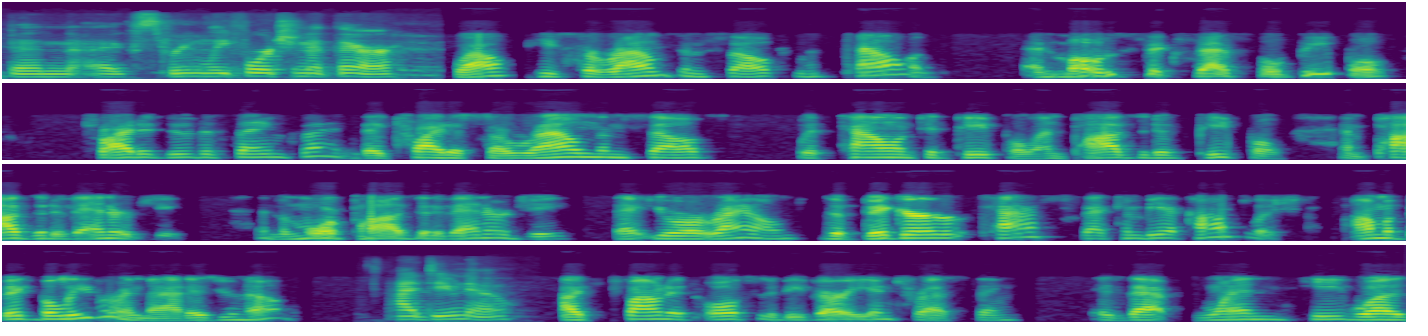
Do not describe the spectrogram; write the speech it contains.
been extremely fortunate there. Well, he surrounds himself with talent, and most successful people try to do the same thing. They try to surround themselves with talented people and positive people and positive energy. And the more positive energy that you're around, the bigger tasks that can be accomplished. I'm a big believer in that, as you know. I do know. I found it also to be very interesting is that when he was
